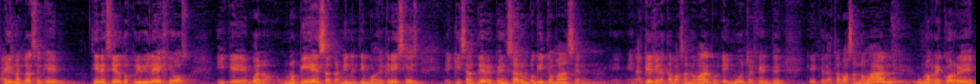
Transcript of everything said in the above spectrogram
hay una clase que tiene ciertos privilegios y que, bueno, uno piensa también en tiempos de crisis, eh, quizás debe pensar un poquito más en, aquel que la está pasando mal, porque hay mucha gente que, la está pasando mal. Eh, Uno recorre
